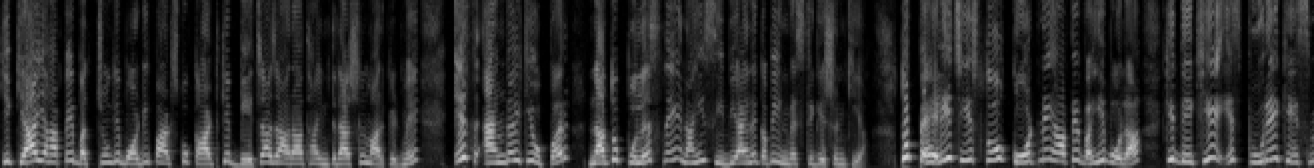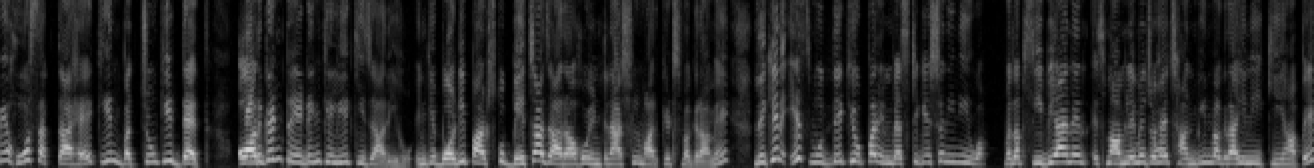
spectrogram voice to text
कि क्या यहाँ पे बच्चों के बॉडी पार्ट्स को काट के बेचा जा रहा था इंटरनेशनल मार्केट में, इस एंगल के ऊपर ना तो पुलिस ने, ना ही सीबीआई ने कभी इन्वेस्टिगेशन किया। तो पहली चीज़ तो कोर्ट ने यहाँ पे वही बोला कि देखिए, इस पूरे केस में हो सकता है कि इन बच्चों की डेथ ऑर्गन ट्रेडिंग के लिए की जा रही हो। इनके बॉडी पार्ट्स को बेचा जा रहा हो इंटरनेशनल मार्केट्स वगैरह में, लेकिन इस मुद्दे के ऊपर इन्वेस्टिगेशन ही नहीं हुआ। मतलब सीबीआई ने इस मामले में जो है छानबीन वगैरह ही नहीं की यहाँ पे,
